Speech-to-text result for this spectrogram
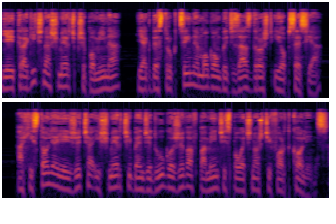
Jej tragiczna śmierć przypomina, jak destrukcyjne mogą być zazdrość i obsesja, a historia jej życia i śmierci będzie długo żywa w pamięci społeczności Fort Collins.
